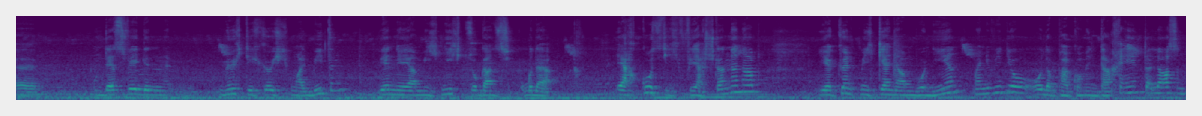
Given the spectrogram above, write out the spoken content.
äh, und deswegen möchte ich euch mal bitten, wenn ihr mich nicht so ganz oder akustisch verstanden habt, ihr könnt mich gerne abonnieren, meine Video, oder ein paar Kommentare hinterlassen.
